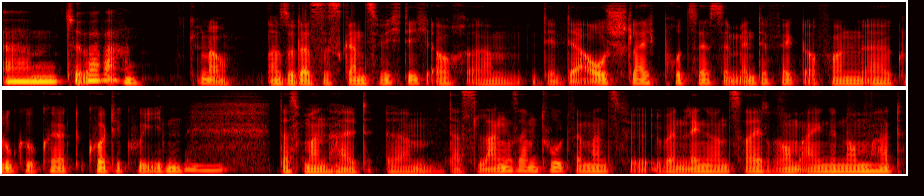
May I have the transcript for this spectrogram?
ähm, zu überwachen. Genau. Also das ist ganz wichtig, auch ähm, der, der Ausschleichprozess im Endeffekt auch von äh, Glukokortikoiden, mhm. dass man halt ähm, das langsam tut, wenn man es über einen längeren Zeitraum eingenommen hat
